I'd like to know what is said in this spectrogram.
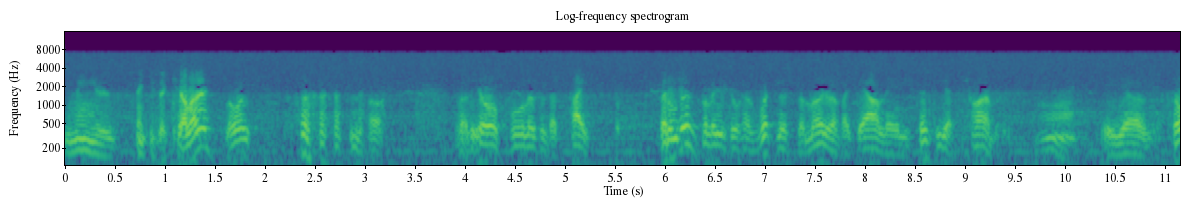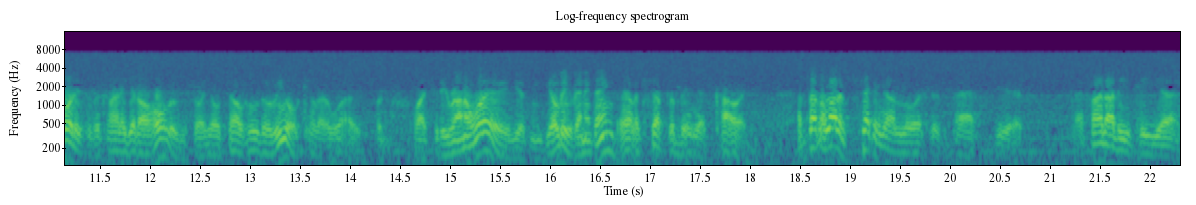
You mean you think he's a killer? Lewis? no. Well, the old fool isn't the type. But he is believed to have witnessed the murder of a gal named Cynthia Chalmers. Oh. The uh, authorities have been trying to get a hold of him so he'll tell who the real killer was. But why should he run away? He isn't guilty of anything. Well, except for being a coward. I've done a lot of checking on Lewis this past year. I found out he's the uh,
